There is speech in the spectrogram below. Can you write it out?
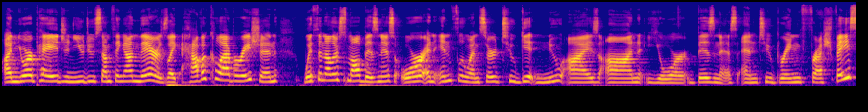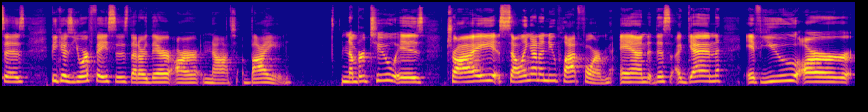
on your page and you do something on theirs. Like, have a collaboration with another small business or an influencer to get new eyes on your business and to bring fresh faces because your faces that are there are not buying. Number two is try selling on a new platform. And this, again, if you are,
